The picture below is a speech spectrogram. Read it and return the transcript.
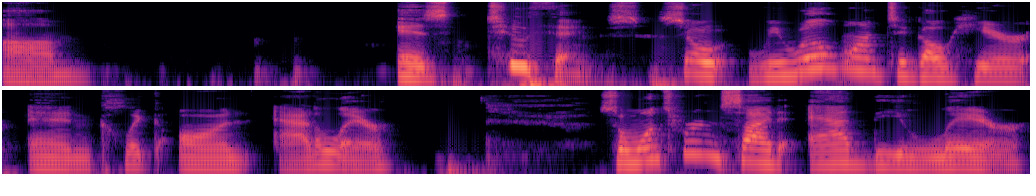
um, is two things. So we will want to go here and click on Add a Layer. So once we're inside Add the Layer,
